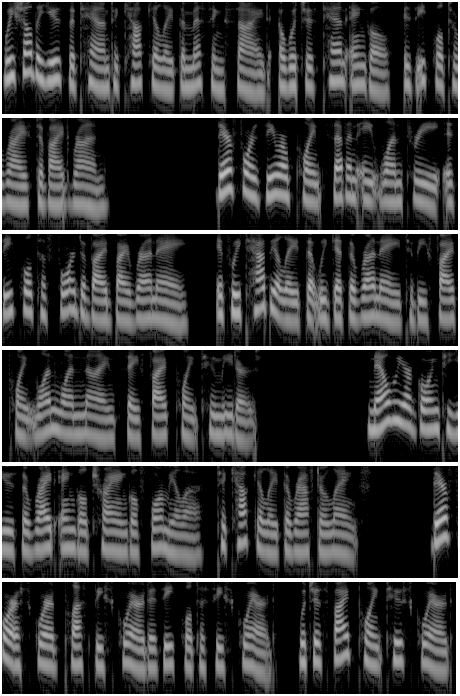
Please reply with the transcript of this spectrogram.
We shall the use the tan to calculate the missing side a which is tan angle is equal to rise divide run. Therefore 0.7813 is equal to 4 divide by run A. If we tabulate that we get the run A to be 5.119 say 5.2 meters. Now we are going to use the right angle triangle formula to calculate the rafter length. Therefore a squared plus b squared is equal to c squared, which is 5.2 squared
